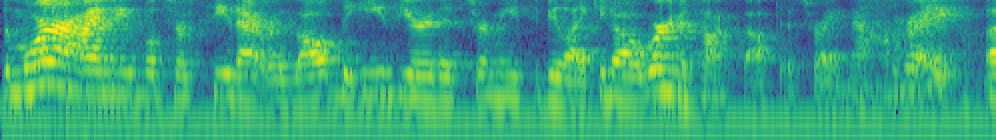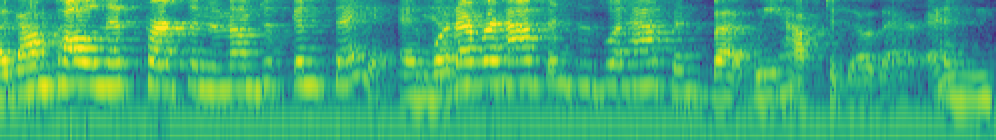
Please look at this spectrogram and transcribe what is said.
the more I'm able to see that result, the easier it is for me to be like, you know, we're going to talk about this right now. Right. Like I'm calling this person and I'm just going to say it. And Yeah. whatever happens is what happens, but we have to go there. And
